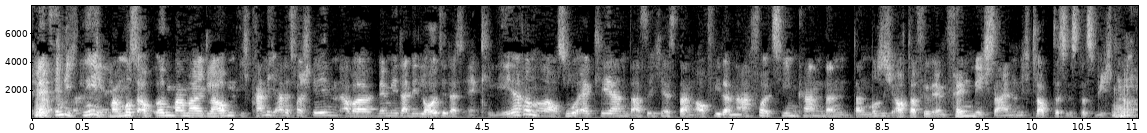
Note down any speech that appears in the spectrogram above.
letztendlich, nee, man muss auch irgendwann mal glauben, ich kann nicht alles verstehen, aber wenn mir dann die Leute das erklären und auch so erklären, dass ich es dann auch wieder nachvollziehen kann, dann, dann muss ich auch dafür empfänglich sein. Und ich glaube, das ist das Wichtige. Ja.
